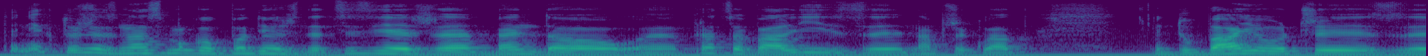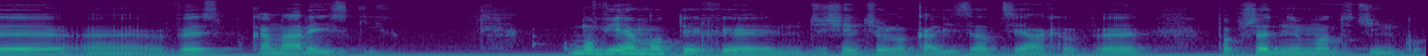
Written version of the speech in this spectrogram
to niektórzy z nas mogą podjąć decyzję, że będą e, pracowali z na przykład Dubaju czy z e, Wysp Kanaryjskich. Mówiłem o tych 10 e, lokalizacjach w poprzednim odcinku.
